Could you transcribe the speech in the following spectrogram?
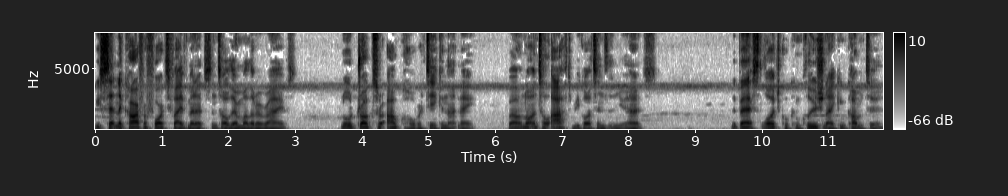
We sit in the car for 45 minutes until their mother arrives. No drugs or alcohol were taken that night. Well, not until after we got into the new house. The best logical conclusion I can come to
